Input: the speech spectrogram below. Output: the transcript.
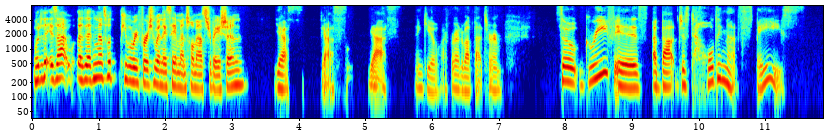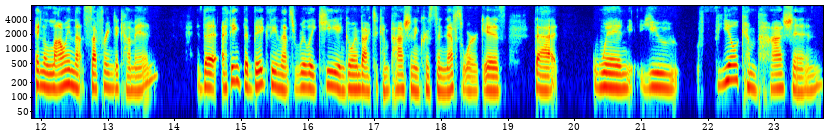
What is that? I think that's what people refer to when they say mental masturbation. Yes. Yes. Yes. Thank you. I forgot about that term. So grief is about just holding that space and allowing that suffering to come in that I think the big thing that's really key and going back to compassion and Kristin Neff's work is that when you feel compassion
